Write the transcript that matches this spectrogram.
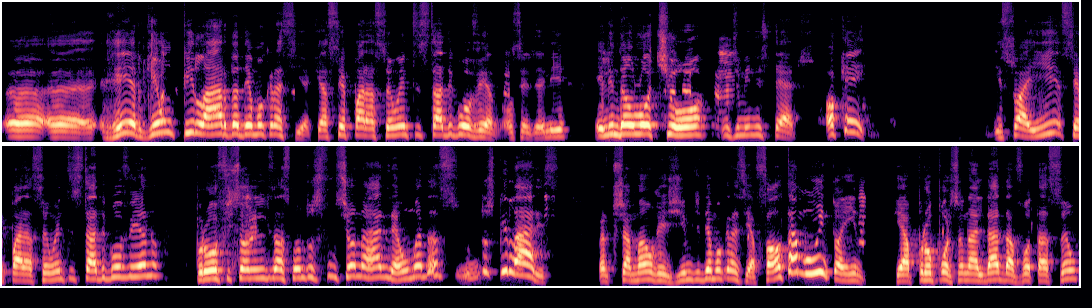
uh, uh, reerguer um pilar da democracia, que é a separação entre Estado e governo. Ou seja, ele, ele não loteou os ministérios. Ok. Isso aí, separação entre Estado e governo, profissionalização dos funcionários, é uma das, um dos pilares para chamar um regime de democracia. Falta muito ainda, que é a proporcionalidade da votação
